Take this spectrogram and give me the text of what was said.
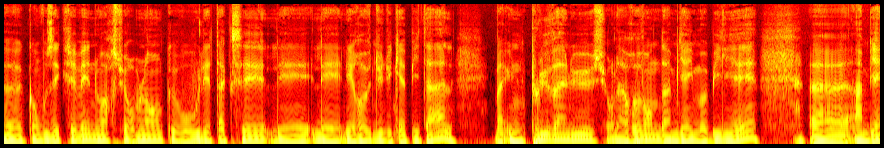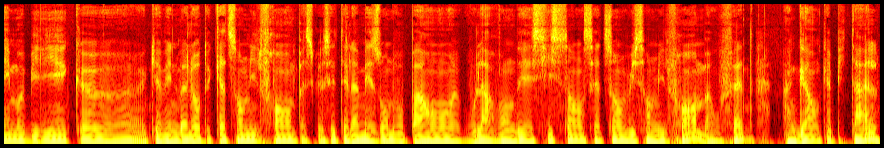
euh, quand vous écrivez noir sur blanc que vous voulez taxer les, les, revenus du capital, bah, une plus-value sur la revente d'un bien immobilier, euh, un bien immobilier que, euh, qui avait une valeur de 400 000 francs parce que c'était la maison de vos parents, vous la revendez 600, 700, 800 000 francs, bah, vous faites un gain en capital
